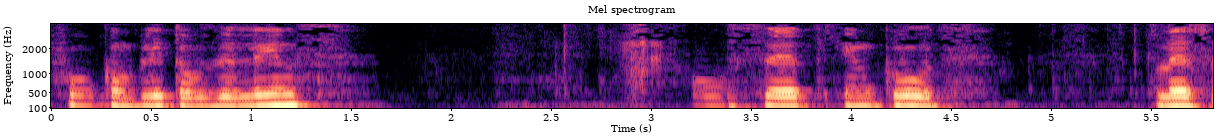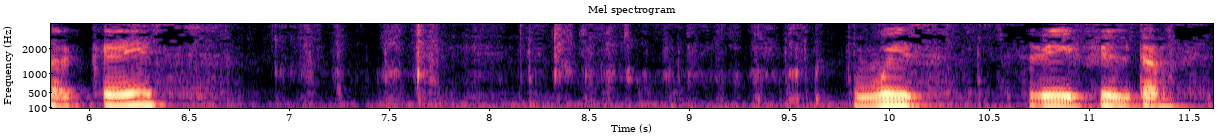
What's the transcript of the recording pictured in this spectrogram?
Full complete of the lens, full set includes laser case with three filters.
